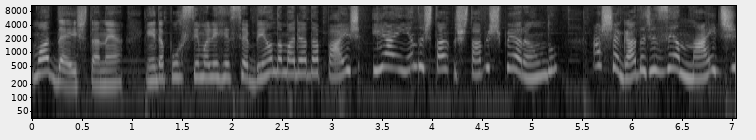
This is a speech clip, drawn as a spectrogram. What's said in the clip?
modesta, né? E ainda por cima ali recebendo a Maria da Paz e ainda está- estava esperando a chegada de Zenaide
